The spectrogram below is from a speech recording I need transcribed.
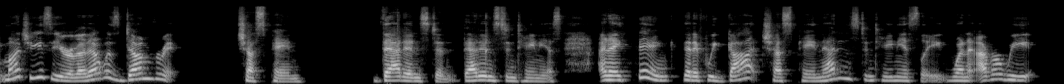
much easier. But that was dumb for me. Chest pain. That instant, that instantaneous. And I think that if we got chest pain that instantaneously, whenever we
